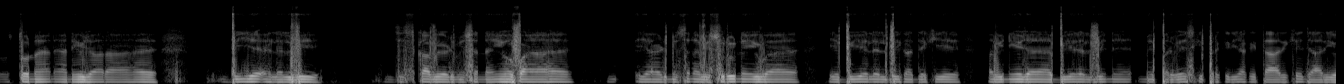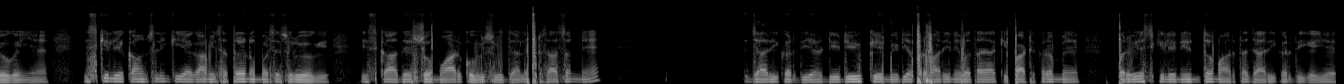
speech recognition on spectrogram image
दोस्तों नया नया न्यूज़ आ रहा है बी एल एल बी जिसका भी एडमिशन नहीं हो पाया है। या एडमिशन अभी शुरू नहीं हुआ है। ये बी एल एल बी का देखिए, अभी न्यूज़ आया है। बी एल एल बी ने, में प्रवेश की प्रक्रिया की तारीखें जारी हो गई हैं। इसके लिए काउंसलिंग की आगामी सत्रह नवंबर से शुरू होगी। इसका आदेश सोमवार को विश्वविद्यालय प्रशासन ने जारी कर दिया। डी डी यू के मीडिया प्रभारी ने बताया कि पाठ्यक्रम में प्रवेश के लिए न्यूनतम अर्हता जारी कर दी गई है।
